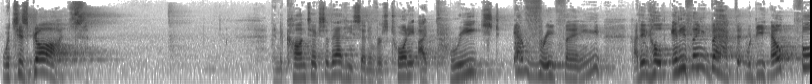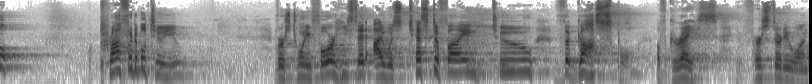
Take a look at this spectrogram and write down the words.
which is God's. In the context of that, he said in verse 20, I preached everything. I didn't hold anything back that would be helpful or profitable to you. Verse 24, he said, I was testifying to the gospel of grace. In verse 31,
